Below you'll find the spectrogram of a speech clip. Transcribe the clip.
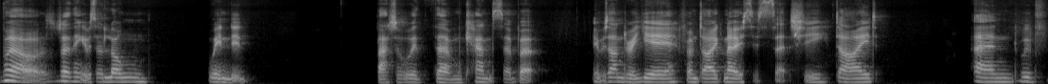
well, I don't think it was a long-winded battle with um, cancer, but it was under a year from diagnosis that she died, and we've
